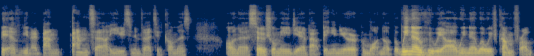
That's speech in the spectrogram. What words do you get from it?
bit of you know ban, banter. I use in inverted commas on uh, social media about being in Europe and whatnot, but we know who we are. We know where we've come from.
